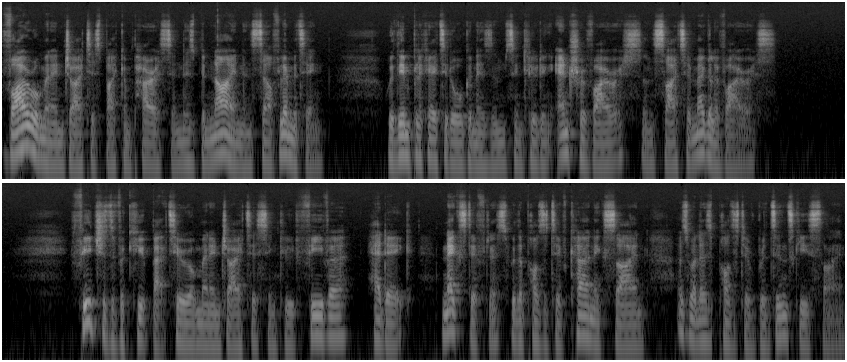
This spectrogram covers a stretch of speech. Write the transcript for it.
Viral meningitis, by comparison, is benign and self limiting, with implicated organisms including enterovirus and cytomegalovirus. Features of acute bacterial meningitis include fever, headache, neck stiffness with a positive Kernig sign, as well as positive Brudzinski's sign.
